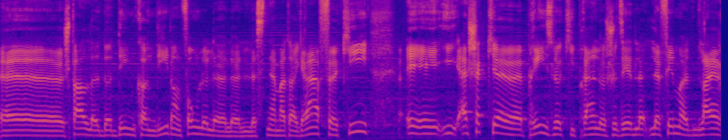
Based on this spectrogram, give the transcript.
Je parle de Dean Condy, dans le fond, le, cinématographe, qui et, à chaque euh, prise qu'il prend, je veux dire, le, film a l'air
